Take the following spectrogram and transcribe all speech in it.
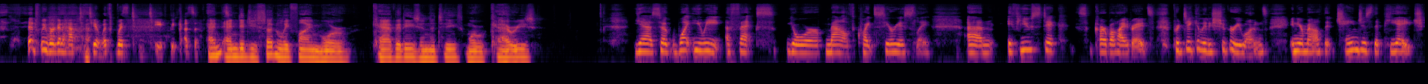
that we were going to have to deal with wisdom teeth because of. And and did you suddenly find more cavities in the teeth, more caries? Yeah, so what you eat affects your mouth quite seriously. Um, if you stick carbohydrates, particularly sugary ones, in your mouth, it changes the pH.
